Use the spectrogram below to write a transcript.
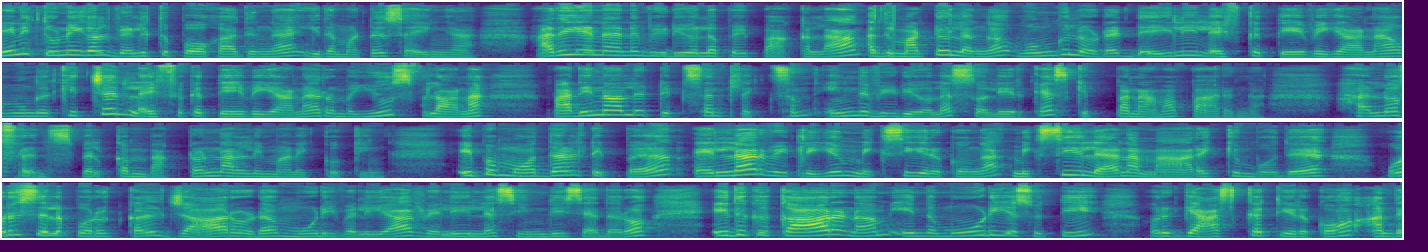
இனி துணிகள் வெளுத்து போகாதுங்க. இதை மட்டும் செய்யுங்க. அது என்னென்னு வீடியோவில் போய் பார்க்கலாம். அது மட்டும் இல்லைங்க உங்களோட டெய்லி லைஃப்க்கு தேவையான உங்கள் கிச்சன் லைஃபுக்கு தேவையான ரொம்ப யூஸ்ஃபுல்லான பதினாலு டிப்ஸ் அண்ட் ட்ரிக்ஸும் இந்த வீடியோவில் சொல்லியிருக்கேன். ஸ்கிப் பண்ணாமல் பாருங்கள் hello friends welcome back to Nallimani cooking இப்போ முதல் டிப்பு எல்லார் வீட்லேயும் மிக்ஸி இருக்குங்க. மிக்சியில் நம்ம அரைக்கும் போது ஒரு சில பொருட்கள் ஜாரோட மூடி வழியாக வெளியில் சிந்தி செதறும். இதுக்கு காரணம் இந்த மூடியை சுற்றி ஒரு கேஸ்கட் இருக்கும். அந்த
